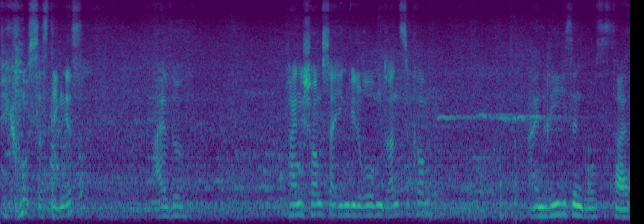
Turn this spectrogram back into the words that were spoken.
Wie groß das Ding ist. Also keine Chance, da irgendwie droben dran zu kommen. ein riesengroßes Teil.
